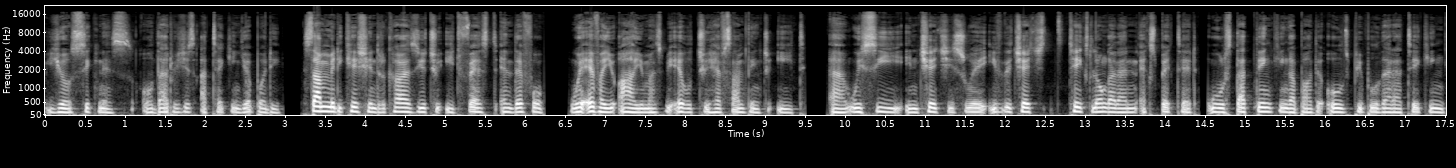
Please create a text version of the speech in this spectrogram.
your sickness or that which is attacking your body. Some medication requires you to eat first, and therefore wherever you are, you must be able to have something to eat. Uh, we see in churches where if the church takes longer than expected, we'll start thinking about the old people that are taking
